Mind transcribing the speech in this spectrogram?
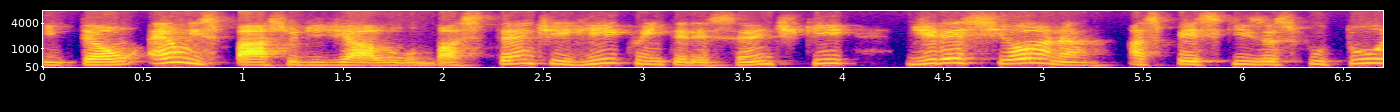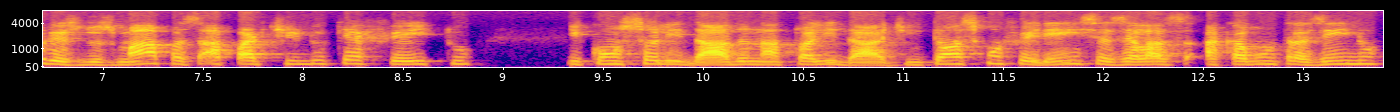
Então, é um espaço de diálogo bastante rico e interessante que direciona as pesquisas futuras dos mapas a partir do que é feito e consolidado na atualidade. Então, as conferências elas acabam trazendo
